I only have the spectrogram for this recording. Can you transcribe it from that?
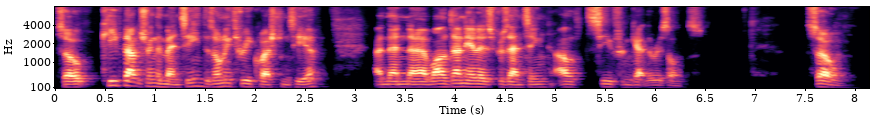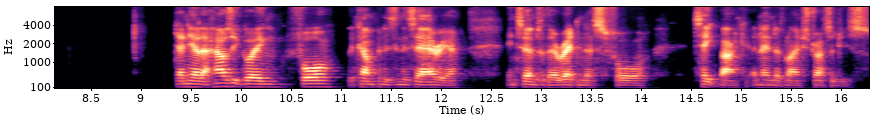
So keep answering the Menti. There's only three questions here. And then uh, while Daniela is presenting, I'll see if we can get the results. So Daniela, how's it going for the companies in this area in terms of their readiness for take back and end of life strategies?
